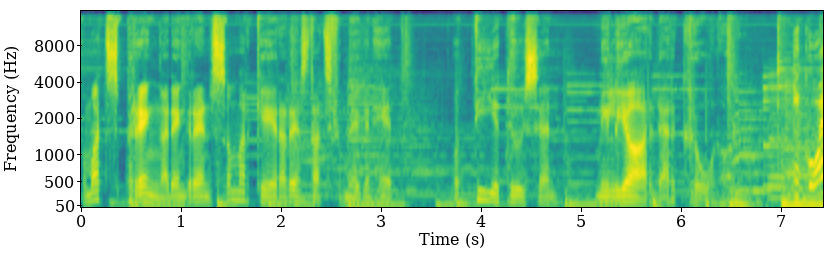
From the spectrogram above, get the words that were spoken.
om att spränga den gräns som markerar en statsförmögenhet på 10 000 miljarder kronor. Igår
